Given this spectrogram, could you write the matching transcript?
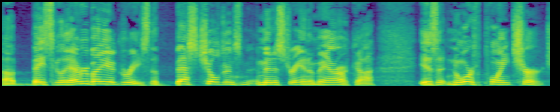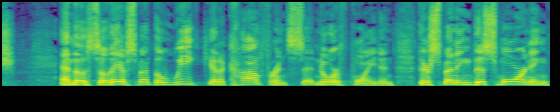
uh, basically everybody agrees the best children's ministry in America is at North Point Church. And those, so they have spent the week at a conference at North Point, and they're spending this morning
